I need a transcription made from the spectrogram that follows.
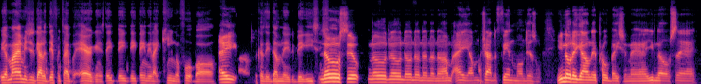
yeah, Miami just got a different type of arrogance. They they they think they like king of football. Hey, uh, because they dominated the Big East. No, Silk. No, no, no, no, no, no, no. I'm hey, I'm trying to defend them on this one. You know they got on their probation, man. You know what I'm saying?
